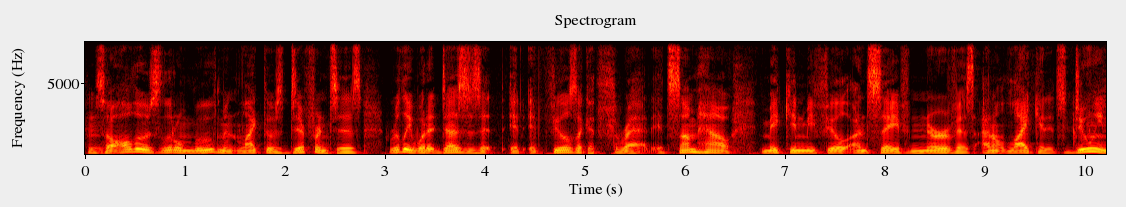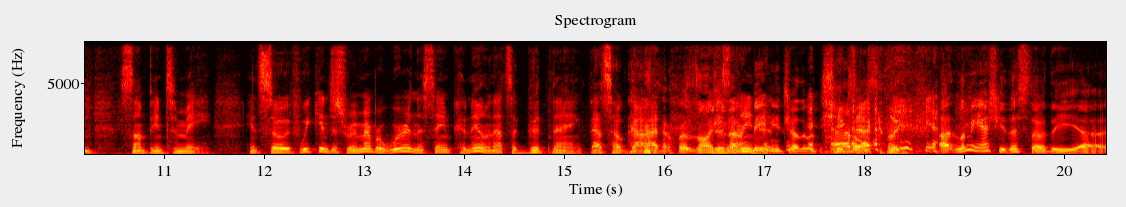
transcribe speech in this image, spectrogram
Hmm. So all those little movement, like those differences, really what it does is it, it it feels like a threat. It's somehow making me feel unsafe, nervous. I don't like it. It's doing something to me. And so if we can just remember we're in the same canoe, and that's a good thing. That's how God well, as long as you're not beating it. each other with exactly. yeah. uh, let me ask you this though: the uh,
